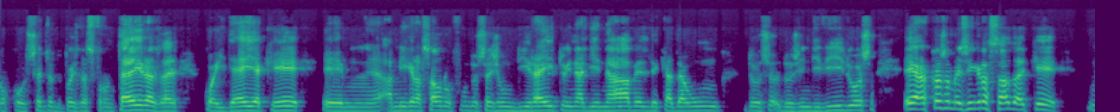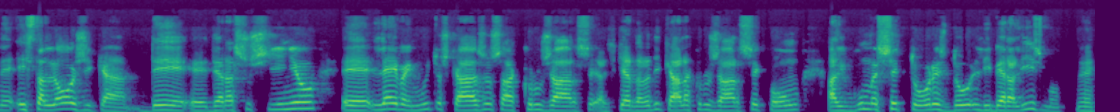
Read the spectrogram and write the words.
o conceito depois das fronteiras, eh, com a ideia que eh, a migração, no fundo, seja um direito inalienável de cada um dos, dos indivíduos. E a coisa mais engraçada é que esta lógica de, eh, de raciocínio eh, leva, em muitos casos, a cruzar-se, a esquerda radical, a cruzar-se com alguns setores do liberalismo, né?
